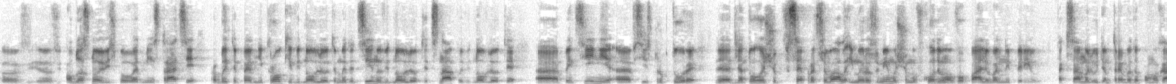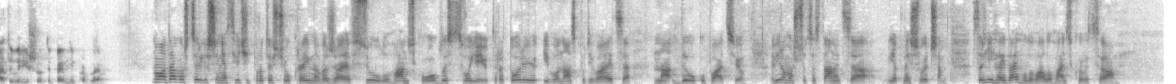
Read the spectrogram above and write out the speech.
обласної військової адміністрації робити певні кроки, відновлювати медицину, відновлювати ЦНАПи, відновлювати е, пенсійні е, всі структури е, для того, щоб все працювало. І ми розуміємо, що ми входимо в опалювальний період. Так само людям треба допомагати вирішувати певні проблеми. Ну а також це рішення свідчить про те, що Україна вважає всю Луганську область своєю територією, і вона сподівається на деокупацію. Віримо, що це станеться якнайшвидше. Сергій Гайдай, голова Луганської ВЦА.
